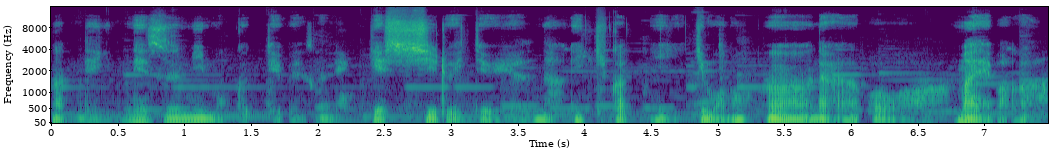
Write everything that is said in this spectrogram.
あ、なんで、ネズミ目っていうんですかね。月歯類っていうような生きか生き物。うん、だからこう、前歯が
